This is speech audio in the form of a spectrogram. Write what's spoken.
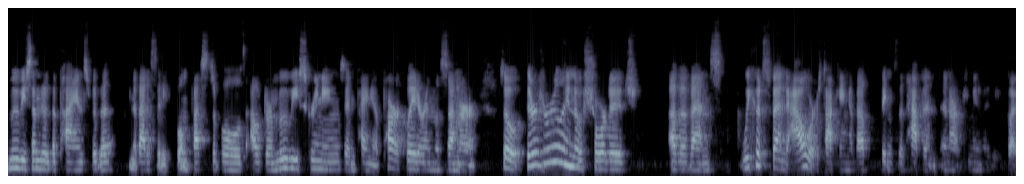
Movies Under the Pines for the Nevada City Film Festival's outdoor movie screenings in Pioneer Park later in the summer. So there's really no shortage of events we could spend hours talking about things that happen in our community but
